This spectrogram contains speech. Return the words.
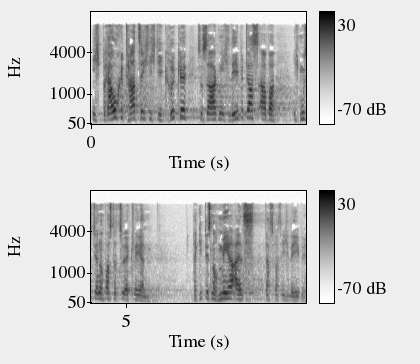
Ich brauche tatsächlich die Krücke zu sagen, ich lebe das, aber ich muss dir noch was dazu erklären. Da gibt es noch mehr als das, was ich lebe.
